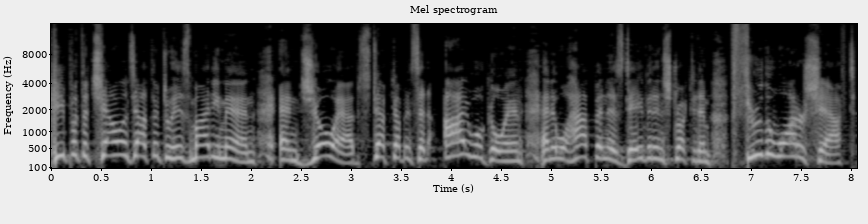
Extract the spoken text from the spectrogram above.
He put the challenge out there to his mighty men, and Joab stepped up and said, I will go in, and it will happen as David instructed him through the water shaft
